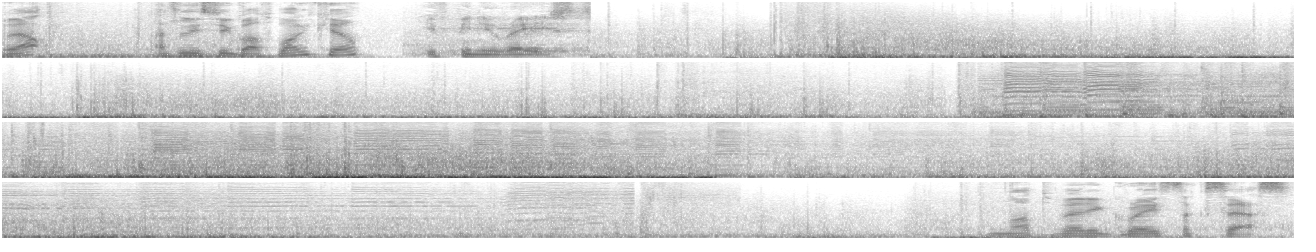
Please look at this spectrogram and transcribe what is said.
Well, at least we got one kill. You've been erased. Not very great success.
